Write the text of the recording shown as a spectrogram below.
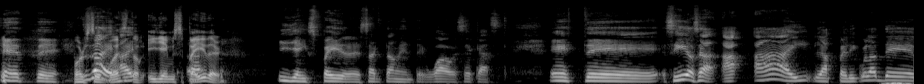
Este, Por sabes, supuesto. hay- Y James Spader. Y James Spader, exactamente. Wow, ese cast. Este, sí, o sea, hay las películas de,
